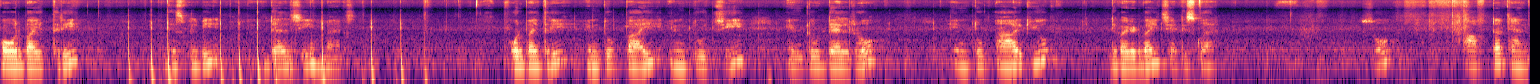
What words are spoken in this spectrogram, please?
4 by 3 this will be del g max. 4 by 3 into pi into g into del rho into r cube divided by z square so after can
